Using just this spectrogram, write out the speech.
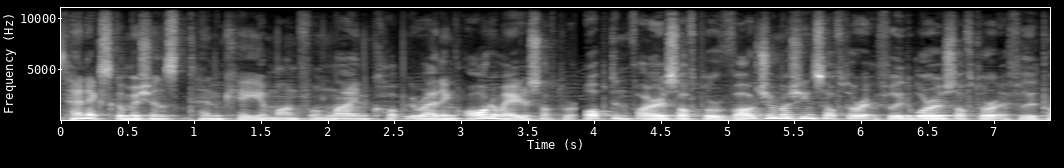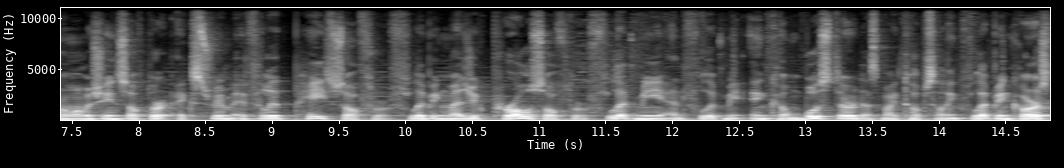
10x commissions, 10k a month online, copywriting, automator software, opt-in fire software, voucher machine software, affiliate warrior software, affiliate promo machine software, extreme affiliate page software, flipping magic pro software, flip me and flip me income booster, that's my top selling flipping course,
